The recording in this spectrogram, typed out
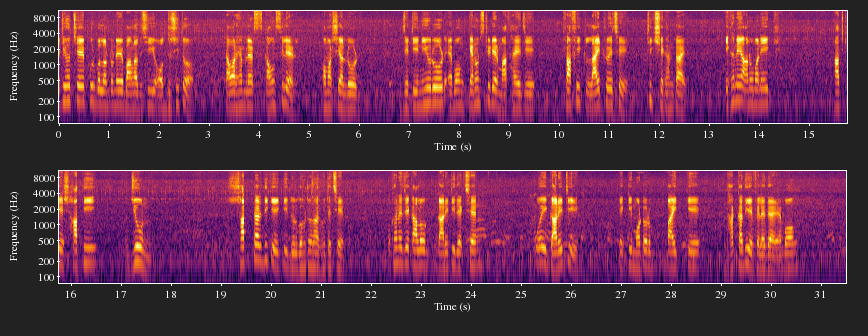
এটি হচ্ছে পূর্ব লন্ডনে বাংলাদেশি অধ্যুষিত টাওয়ার হ্যামলেটস কাউন্সিলের কমার্শিয়াল রোড, যেটি নিউ রোড এবং ক্যানন স্ট্রিটের মাথায় যে ট্রাফিক লাইট রয়েছে ঠিক সেখানটায়। এখানে আনুমানিক আজকে সাতই জুন সাতটার দিকে একটি দুর্ঘটনা ঘটেছে। ওখানে যে কালো গাড়িটি দেখছেন, ওই গাড়িটি একটি মোটর বাইককে ধাক্কা দিয়ে ফেলে দেয় এবং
